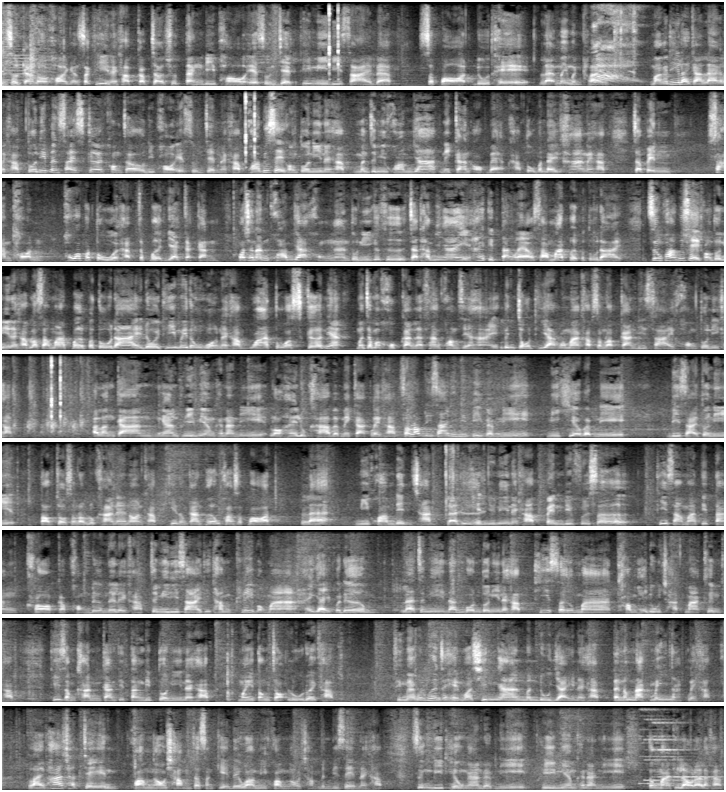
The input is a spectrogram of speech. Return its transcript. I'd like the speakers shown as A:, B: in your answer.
A: สิ้นสุดการรอคอยกันสักทีนะครับ กับเจ้าชุดแต่ง d p a l S07 ที่มีดีไซน์แบบสปอร์ตดูเท่ และไม่เหมือนใคร มากันที่รายการแรกเลยครับ ตัวนี้เป็นไซส์สเกิร์ตของเจ้า d p a l S07 นะครับ ความพิเศษของตัวนี้นะครับ มันจะมีความยากในการออกแบบครับ ตัวบันไดข้างนะครับ จะเป็น 3 ท่อน เพราะว่าประตูอะครับจะเปิดแยกจากกัน เพราะฉะนั้นความยากของงานตัวนี้ก็คือ จะทำยังไงให้ติดตั้งแล้ว สามารถเปิดประตูได้ ซึ่งความพิเศษของตัวนี้นะครับเราสามารถเปิดประตูได้โดยที่ไม่ต้องห่วงนะครับว่าตัวสเกิร์ตเนี่ยมันจะมาขบกันและสร้างความเสียหาย เป็นโจทย์ที่ยากมากๆครับสำหรับการดีไซน์ของตัวนี้ครับอลังการงานพรีเมียมขนาดนี้เราให้ลูกค้าแบบไม่กักเลยครับสำหรับดีไซน์ที่มีปีกแบบนี้ มีเขี้ยวแบบนี้ ดีไซน์ตัวนี้ตอบโจทย์สำหรับลูกค้าแน่นอนครับ ที่ต้องการเพิ่มความสปอร์ต และมีความเด่นชัด และที่เห็นอยู่นี่นะครับ เป็นดิฟฟิวเซอร์ที่สามารถติดตั้งครอบกับของเดิมได้เลยครับ จะมีดีไซน์ที่ทำคลีปออกมาให้ใหญ่กว่าเดิม และจะมีด้านบนตัวนี้นะครับ ที่เสริมมาทำให้ดูชัดมากขึ้นครับ ที่สำคัญการติดตั้งดิฟตัวนี้นะครับ ไม่ต้องเจาะรูด้วยครับ ถึงแม้เพื่อนๆจะเห็นว่าชิ้นงานมันดูใหญ่นะครับ แต่น้ำหนักไม่หนักเลยครับ ลายผ้าชัดเจน ความเงาฉ่ำจะสังเกตได้ว่ามีความเงาฉ่ำเป็นพิเศษนะครับ ซึ่งดีเทลงานแบบนี้พรีเมียมขนาดนี้ต้องมาที่เราแล้วล่ะครับ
